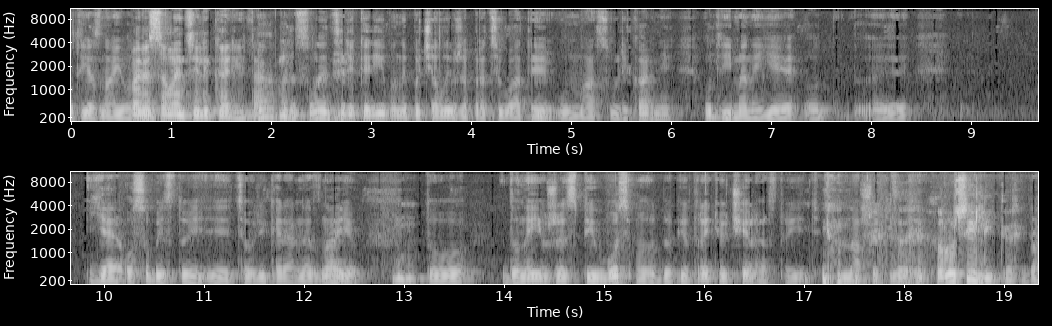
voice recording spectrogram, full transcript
От я знаю один- Переселенці лікарі, так? Да, переселенці лікарі вони почали вже працювати у нас у лікарні. От і в мене є от, е, я особисто е, цього лікаря не знаю, то до неї вже з пів восьмого до пів третього черга стоїть наших людей. Хороший лікар. Да,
